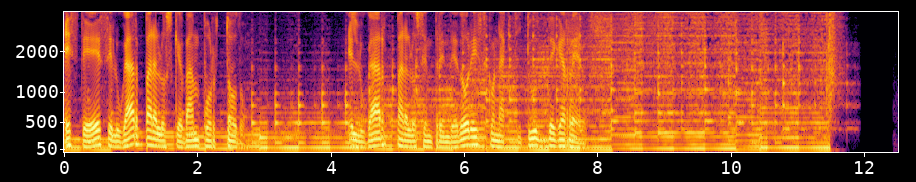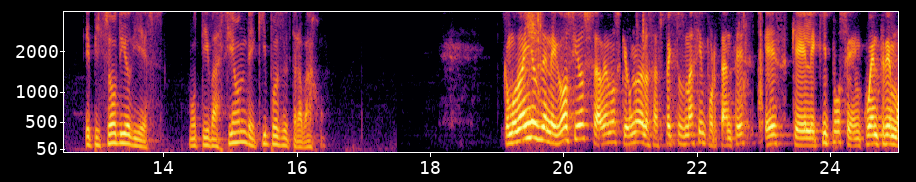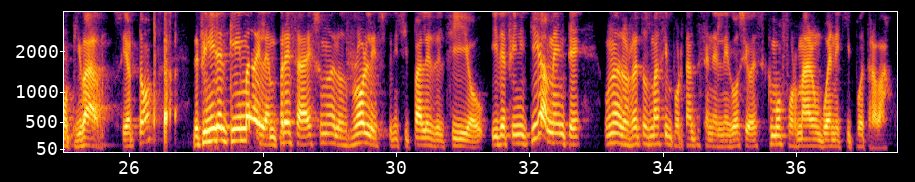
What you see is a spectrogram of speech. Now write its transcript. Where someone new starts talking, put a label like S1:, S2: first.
S1: Este es el lugar para los que van por todo. El lugar para los emprendedores con actitud de guerreros. Episodio 10. Motivación de equipos de trabajo.
S2: Como dueños de negocios, sabemos que uno de los aspectos más importantes es que el equipo se encuentre motivado, ¿cierto? Definir el clima de la empresa es uno de los roles principales del CEO y definitivamente uno de los retos más importantes en el negocio es cómo formar un buen equipo de trabajo.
